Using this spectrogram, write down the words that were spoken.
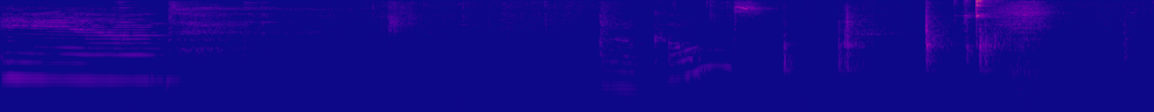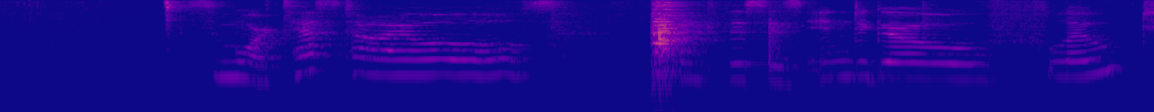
And little cones. Some more test tiles. I think this is Indigo Float.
